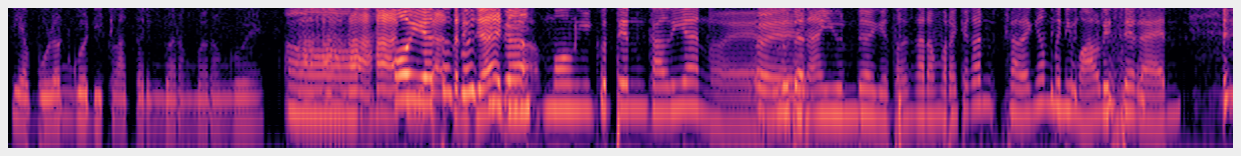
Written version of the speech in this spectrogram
tiap bulan gue decluttering barang-barang gue. Oh, oh iya tuh gue juga mau ngikutin kalian weh, Weh. lu dan Ayunda gitu karena mereka kan kalian kan minimalis ya kan.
